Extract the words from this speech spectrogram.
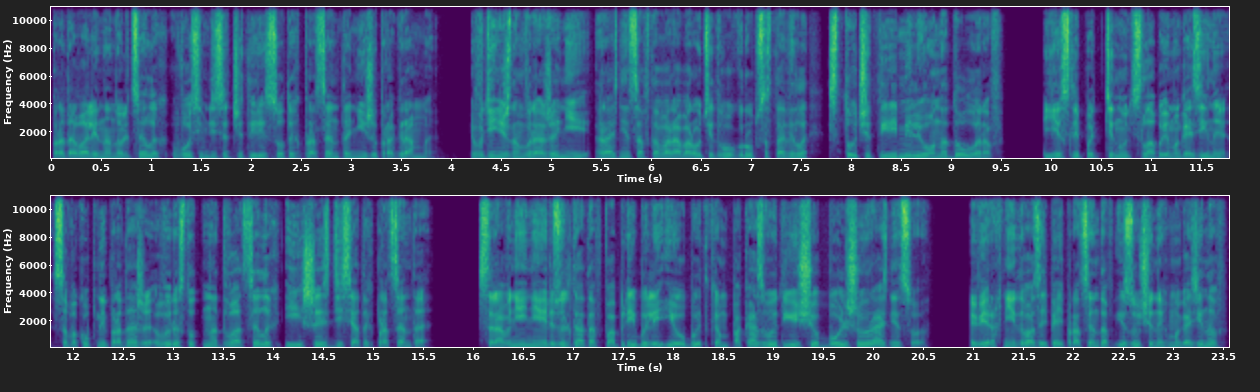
продавали на 0,84% ниже программы. В денежном выражении разница в товарообороте двух групп составила 104 миллиона долларов. Если подтянуть слабые магазины, совокупные продажи вырастут на 2,6%. Сравнение результатов по прибыли и убыткам показывают еще большую разницу. Верхние 25% изученных магазинов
